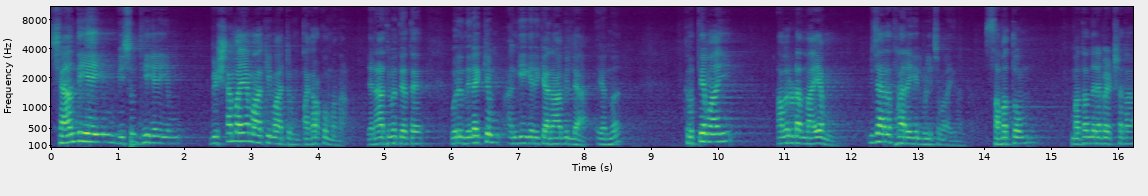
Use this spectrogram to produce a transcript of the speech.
ശാന്തിയെയും വിശുദ്ധിയെയും വിഷമയമാക്കി മാറ്റും തകർക്കുമെന്നാണ് ജനാധിപത്യത്തെ ഒരു നിലയ്ക്കും അംഗീകരിക്കാനാവില്ല എന്ന് കൃത്യമായി അവരുടെ നയം വിചാരധാരയിൽ വിളിച്ചു പറയുന്നുണ്ട്. സമത്വം മതനിരപേക്ഷത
